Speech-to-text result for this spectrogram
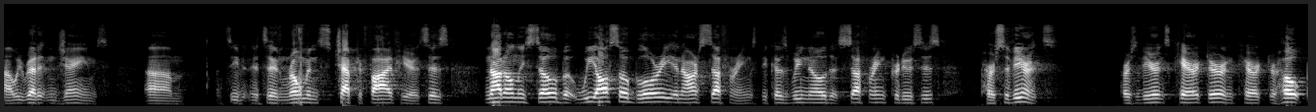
Uh, we read it in James. Um, it's, even, it's in Romans chapter 5 here. It says, Not only so, but we also glory in our sufferings because we know that suffering produces perseverance. Perseverance, character, and character, hope.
